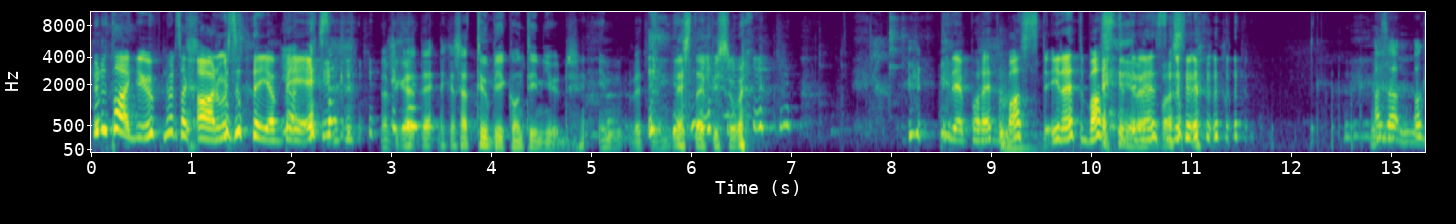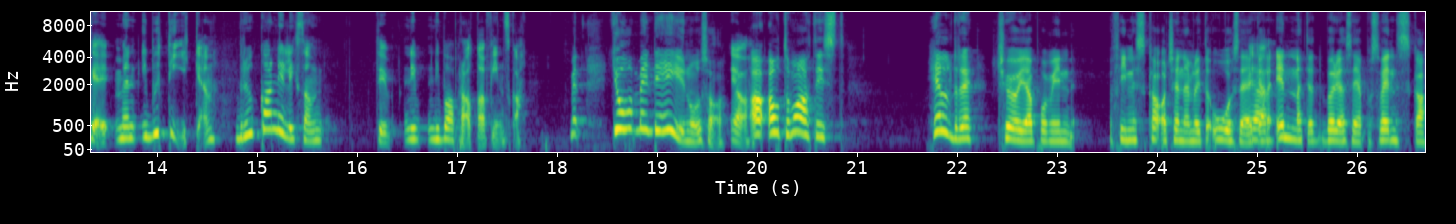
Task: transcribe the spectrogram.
har du tagit upp, nu har du sagt A, nu måste du säga B. Det, kan säga to be continued du, nästa episod. Det är på rätt bastu, i rätt bastu I rätt vänster. Alltså okej, men i butiken, brukar ni liksom, typ, ni, ni bara pratar finska? Men, ja, men det är ju nog så. Ja. A- automatiskt, hellre kör jag på min finska och känner mig lite osäker Ja. än att jag börjar säga på svenska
